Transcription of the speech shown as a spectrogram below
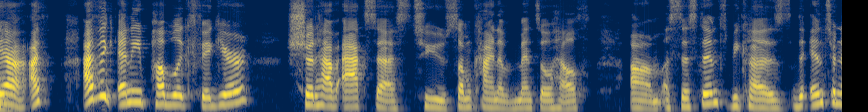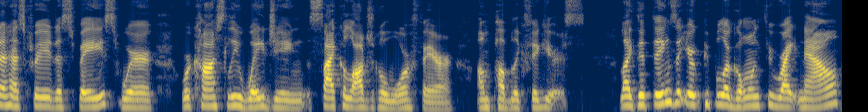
Mm. yeah. I I think any public figure should have access to some kind of mental health um, assistance because the internet has created a space where we're constantly waging psychological warfare on public figures. Like the things that your people are going through right now,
